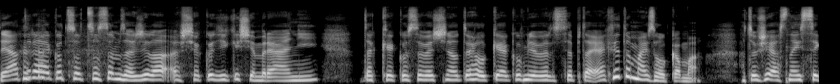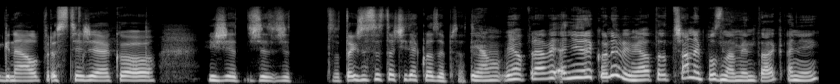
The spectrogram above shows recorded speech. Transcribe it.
Já teda jako co, co jsem zažila až jako díky šimrání, tak jako se většinou ty holky jako mě se ptají, jak ty to máš s holkama? A to už je jasný signál prostě, že jako že, že, že to, takže se stačí takhle zeptat. Já, já právě ani jako nevím, já to třeba nepoznám jen tak, ani.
